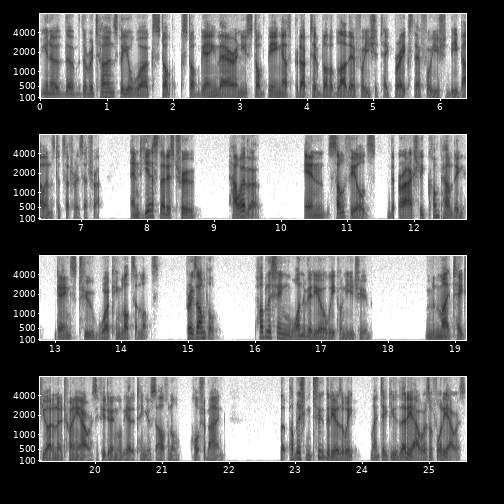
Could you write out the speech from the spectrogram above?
you know, the the returns for your work stop stop being there, and you stop being as productive. Blah blah blah. Therefore, you should take breaks. Therefore, you should be balanced, etc., etc. And yes, that is true. However, in some fields, there are actually compounding gains to working lots and lots. For example, publishing one video a week on YouTube might take you, I don't know, 20 hours if you're doing all the editing yourself and all whole shebang. But publishing two videos a week might take you 30 hours or 40 hours.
